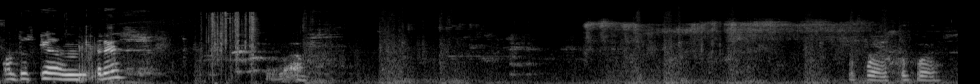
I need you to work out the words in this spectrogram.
¿Cuántos quedan? ¿Tres? Wow. Tú puedes, tú puedes.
